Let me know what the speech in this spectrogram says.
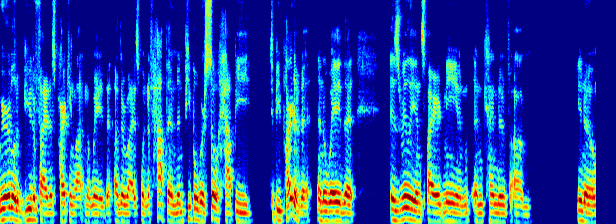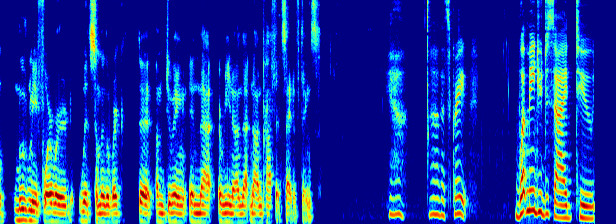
we were able to beautify this parking lot in a way that otherwise wouldn't have happened. And people were so happy to be part of it in a way that has really inspired me and and kind of um, you know moved me forward with some of the work that I'm doing in that arena on that nonprofit side of things. Yeah, oh, that's great. What made you decide to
